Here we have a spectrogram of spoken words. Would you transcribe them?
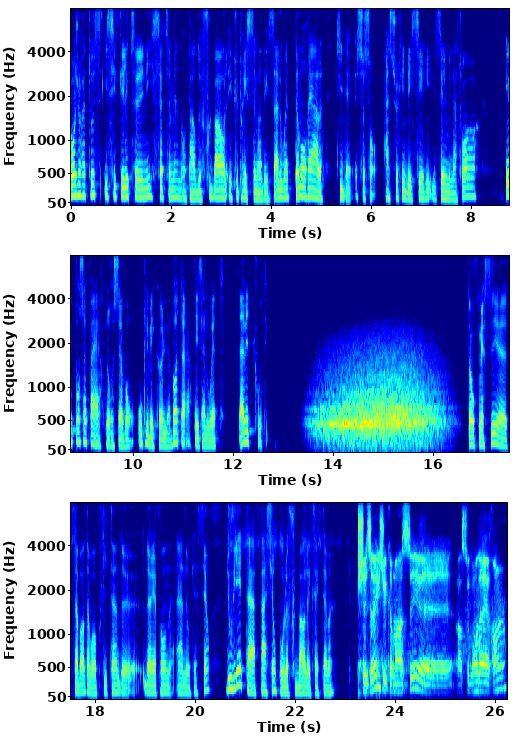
Bonjour à tous, ici Philippe Solini. Cette semaine, on parle de football et plus précisément des Alouettes de Montréal qui se sont assurés des séries éliminatoires. Et pour ce faire, nous recevons au Club École le botteur des Alouettes, David Côté. Donc, merci euh, tout d'abord d'avoir pris le temps de, répondre à nos questions. D'où vient ta passion pour le football exactement? Je dirais que j'ai commencé euh, en secondaire 1.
